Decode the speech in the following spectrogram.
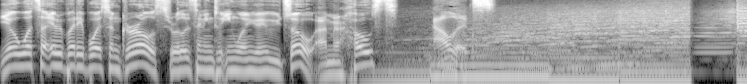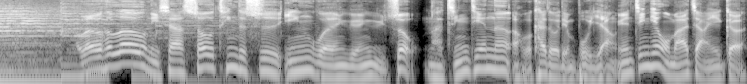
Yo, what's up, everybody, boys and girls? You're listening to 英文元宇宙. I'm your host, Alex. Hello, Hello，你现在收听的是英文元宇宙。那今天呢，啊，我开头有点不一样，因为今天我们要讲一个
